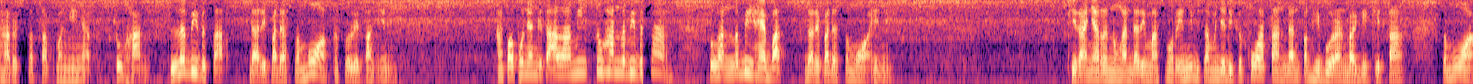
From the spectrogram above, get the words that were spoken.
harus tetap mengingat Tuhan lebih besar daripada semua kesulitan ini. Apa pun yang kita alami, Tuhan lebih besar. Tuhan lebih hebat daripada semua ini. Kiranya renungan dari Mazmur ini bisa menjadi kekuatan dan penghiburan bagi kita semua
